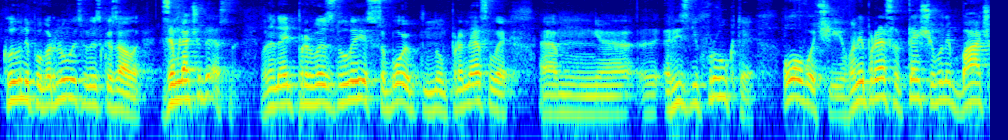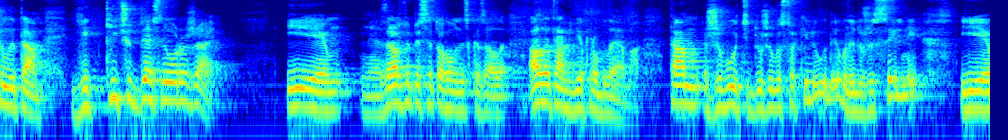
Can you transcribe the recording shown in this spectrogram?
Коли вони повернулися, вони сказали, земля чудесна. Вони навіть привезли з собою, ну, принесли ем, е, різні фрукти, овочі. Вони принесли те, що вони бачили там, який чудесний урожай. І ем, зразу після того вони сказали, але там є проблема. Там живуть дуже високі люди, вони дуже сильні, і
